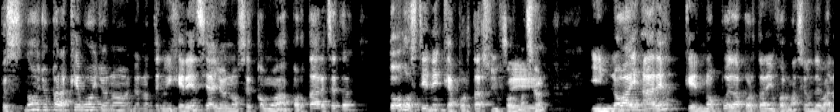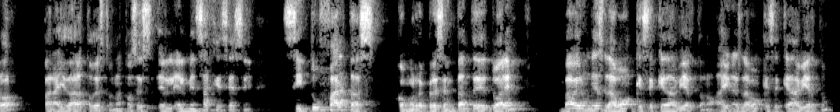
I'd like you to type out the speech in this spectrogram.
pues no, yo para qué voy, yo no, yo no tengo injerencia, yo no sé cómo aportar, etcétera. Todos tienen que aportar su información. Y no hay área que no pueda aportar información de valor para ayudar a todo esto, ¿no? Entonces, el, mensaje es ese. Si tú faltas como representante de tu área, va a haber un eslabón que se queda abierto, ¿no? Hay un eslabón que se queda abierto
